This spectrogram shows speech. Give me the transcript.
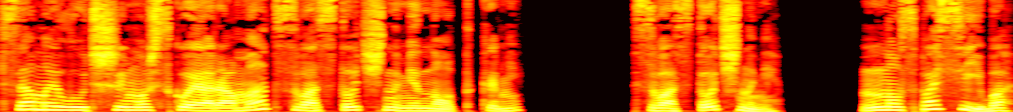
Самый лучший мужской аромат с восточными нотками». «С восточными? Ну, спасибо»,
